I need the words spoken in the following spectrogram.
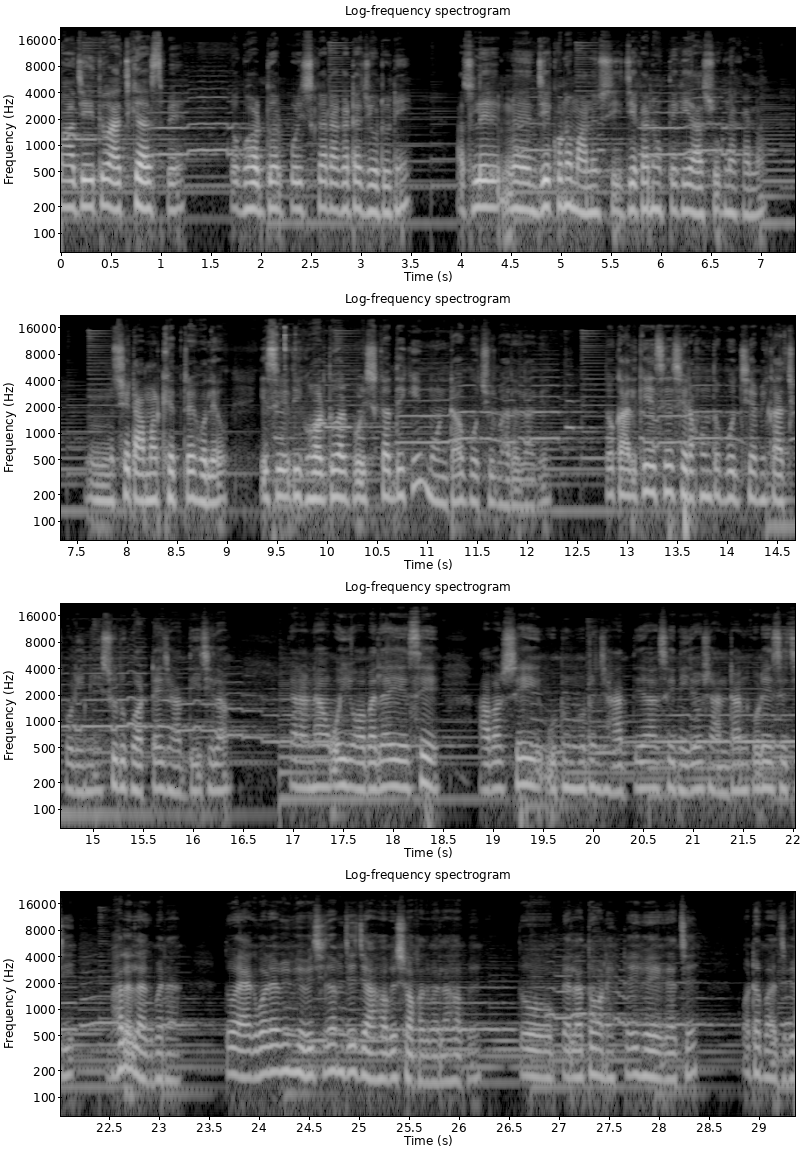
মা যেহেতু আজকে আসবে তো ঘর দুয়ার পরিষ্কার রাখাটা জরুরি। আসলে যে কোনো মানুষই, যেখান হোক থেকে আসুক না কেন সেটা আমার ক্ষেত্রে হলেও, এসে যদি ঘর দুয়ার পরিষ্কার দেখি, মনটাও প্রচুর ভালো লাগে। তো কালকে এসে সেরকম তো বলছি আমি কাজ করিনি, শুধু ঘরটাই ঝাঁট দিয়েছিলাম। কেননা ওই অবেলায় এসে আবার সেই উঠুন উঠুন ঝাঁট দেওয়া সে নিজেও স্নান টান করে এসেছি, ভালো লাগবে না। তো একবারে আমি ভেবেছিলাম যে যা হবে সকালবেলা হবে। তো বেলা তো অনেকটাই হয়ে গেছে, কটা বাজবে?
